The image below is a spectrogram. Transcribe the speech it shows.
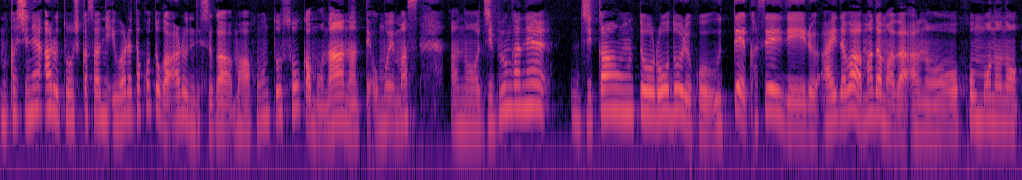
昔ね、ある投資家さんに言われたことがあるんですが、まあ本当そうかもなぁなんて思います。あの、自分がね、時間と労働力を売って稼いでいる間は、まだまだ、あの、本物の、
